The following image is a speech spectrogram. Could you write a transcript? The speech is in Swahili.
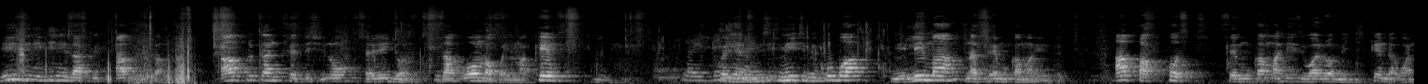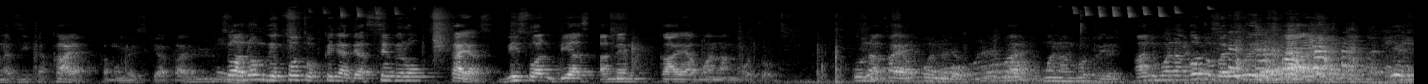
hizi ni dini za Afrika, African traditional religion za kuomba kwenye macaves, kwenye miti, mikubwa, milima na sehemu kama hizi. Hapa coast sehemu kama hizi wale wamejikenda wanazita kaya kama umesikia kaya. So along the coast of Kenya there are several kayas. This one bears a name Kaya Mwanangoto. Kuna Kaya Kongo. Mwanangoto yes. And Mwanangoto by the way refers yes.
